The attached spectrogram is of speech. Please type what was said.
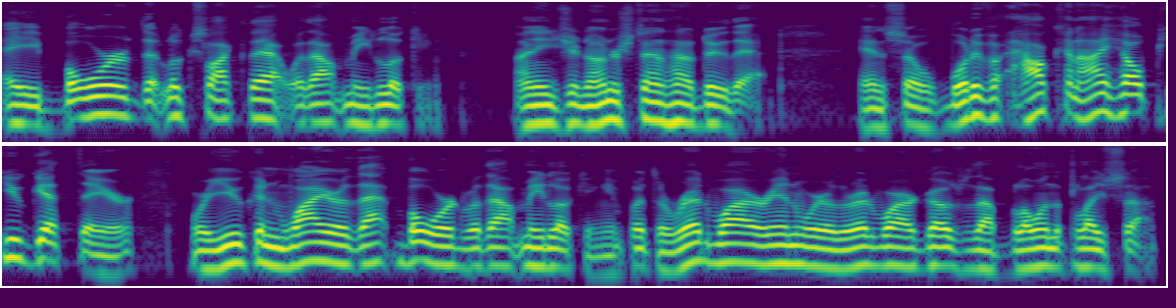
a board that looks like that without me looking. I need you to understand how to do that. And so, what if? How can I help you get there where you can wire that board without me looking and put the red wire in where the red wire goes without blowing the place up?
